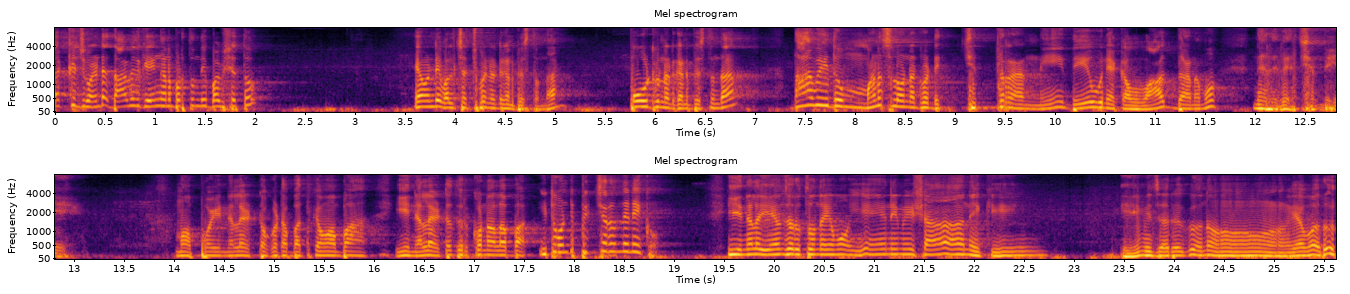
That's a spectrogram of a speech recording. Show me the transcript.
దక్కించుకో అంటే దావీదుకు ఏం కనపడుతుంది భవిష్యత్తు? ఏమండి వాళ్ళు చచ్చిపోయినట్టు కనిపిస్తుందా? పోగొట్టుకున్నట్టు కనిపిస్తుందా? దావీదు మనసులో ఉన్నటువంటి చిత్రాన్ని దేవుని యొక్క వాగ్దానము నెరవేర్చింది. మా పోయిన నెల ఎట్టొకట బతికమబ్బా ఈ నెల ఎట్ట దొరుకున్నాలబ్బా ఇటువంటి పిక్చర్ ఉంది నీకు. ఈ నెల ఏం జరుగుతుందేమో? ఏ నిమిషానికి ఏమి జరుగునో ఎవరు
